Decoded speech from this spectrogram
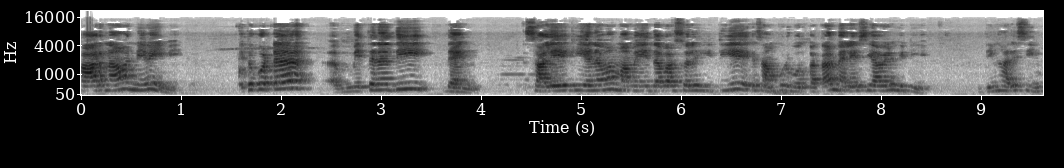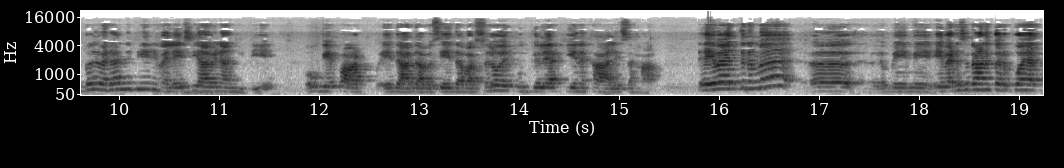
කාරණාවක් නෙවෙයි මේක. එතකොට මෙතනදී දැන් සලේ කියනවා මම මේ දවස්වල හිටියේ ඒක සම්පූර්ණ බොරු කතාව මැලේසියාවල හිටියේ. ඉතින් හරි සිම්පල් වැඩක් තියෙන්නේ මැලේසියාවේ නම් හිටියේ. ඔහුගේ පාට් එදා දවසේ දවස්වල ওই පුද්ගලයා කියන කාලේ සහ ඒව ඇත්තටම මේ මේ ඒ වැඩසටහන කරපු අයත්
